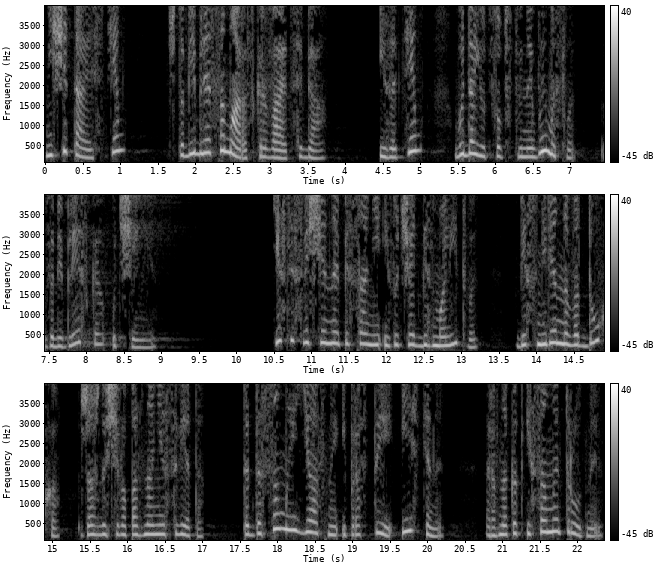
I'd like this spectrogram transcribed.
не считаясь тем, что Библия сама раскрывает себя, и затем выдают собственные вымыслы за библейское учение. Если священное писание изучать без молитвы, без смиренного духа, жаждущего познания света, тогда самые ясные и простые истины, равно как и самые трудные,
